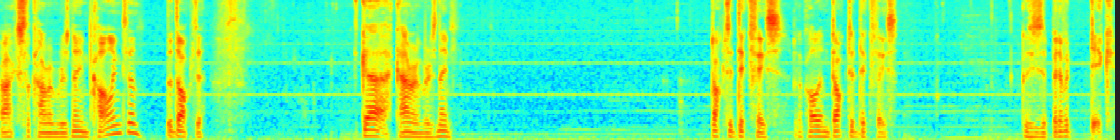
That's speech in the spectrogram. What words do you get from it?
I actually can't remember his name. Carlington? The doctor. Gah, can't remember his name. Dr. Dickface. We'll call him Dr. Dickface. Because he's a bit of a dick.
